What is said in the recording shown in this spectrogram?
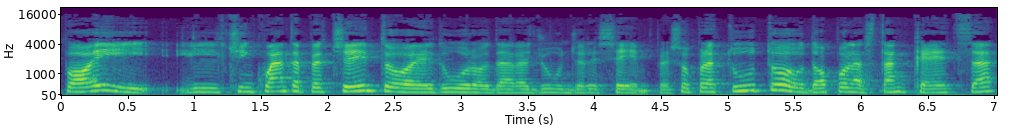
Poi il 50% è duro da raggiungere sempre, soprattutto dopo la stanchezza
